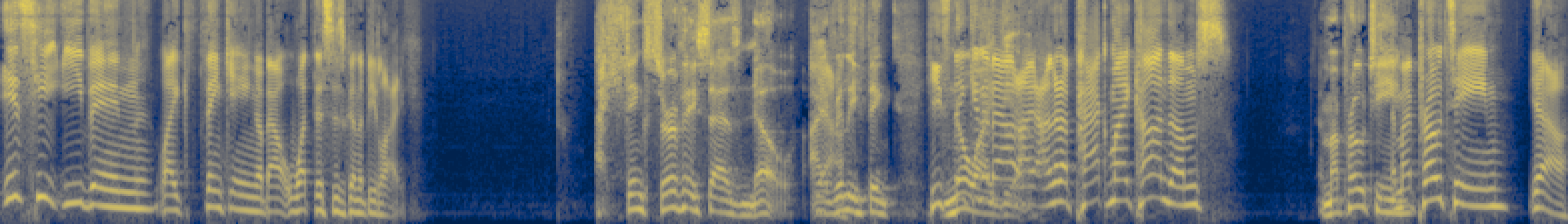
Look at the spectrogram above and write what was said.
Is he even like thinking about what this is going to be like? I think survey says no. Yeah. I really think he's no thinking about. I, I'm going to pack my condoms and my protein and my protein. Yeah.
